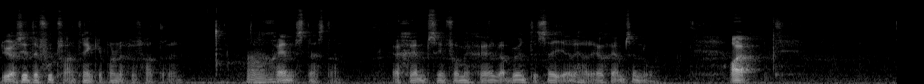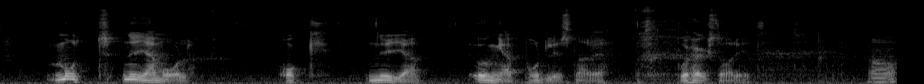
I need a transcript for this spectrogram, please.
Du, jag sitter fortfarande och tänker på den här författaren. Jag skäms nästan. Jag skäms inför mig själv. Jag behöver inte säga det här. Jag skäms ändå. Ja, ja. Mot nya mål och nya unga poddlyssnare på högstadiet. Ja.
